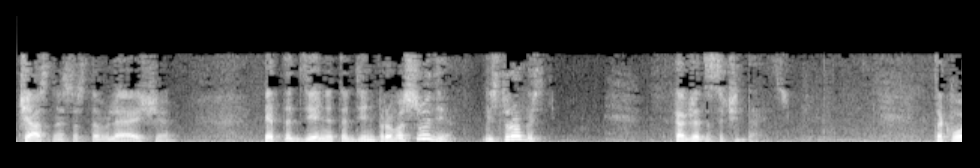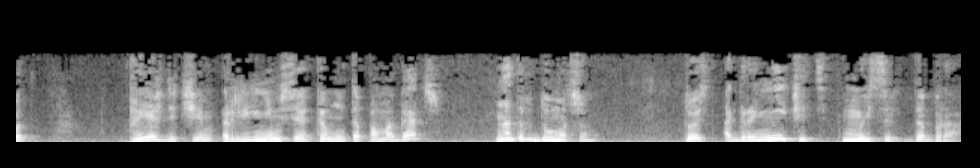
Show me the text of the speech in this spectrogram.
частная составляющая, этот день это день правосудия и строгости. Как же это сочетается? Так вот, прежде чем ринемся кому-то помогать, надо вдуматься. То есть ограничить мысль добра.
